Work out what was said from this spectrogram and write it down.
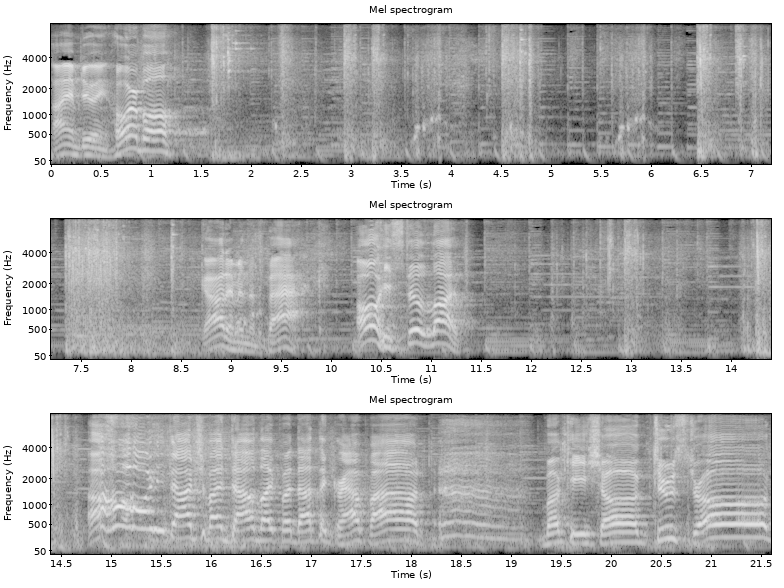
I am doing horrible. Got him in the back. Oh, he's still alive. Oh, he dodged my down light, but not the ground pound. Monkey Shog, too strong.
